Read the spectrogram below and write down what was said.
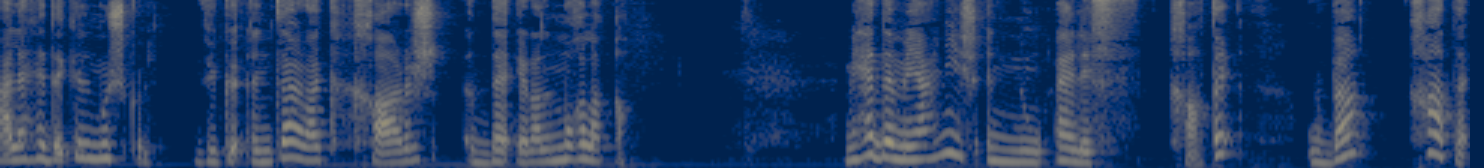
على هذاك المشكل vu que انت راك خارج الدائرة المغلقة. mais هذا ما يعنيش إنه ألف خاطئ وب خاطئ.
